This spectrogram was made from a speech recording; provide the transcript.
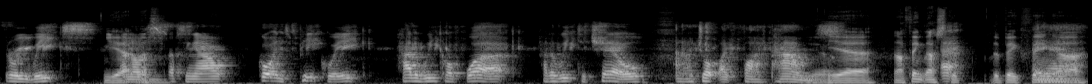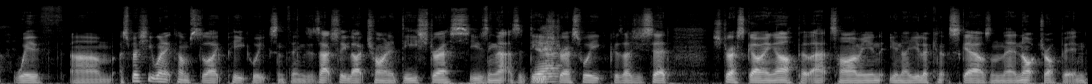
three weeks. Yeah, and I was stressing out. Got into peak week, had a week off work, had a week to chill, and I dropped like five pounds. Yeah, and I think that's the Uh, the big thing yeah. uh, with, um, especially when it comes to like peak weeks and things. It's actually like trying to de-stress, using that as a de-stress week because, as you said, stress going up at that time, and you, you know you're looking at the scales and they're not dropping.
